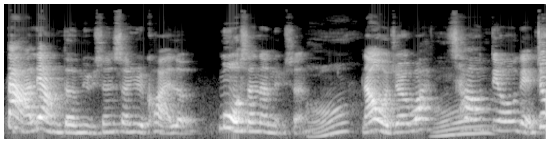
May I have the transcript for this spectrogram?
大量的女生生日快乐，陌生的女生，哦，然后我觉得哇哦超丢脸，就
